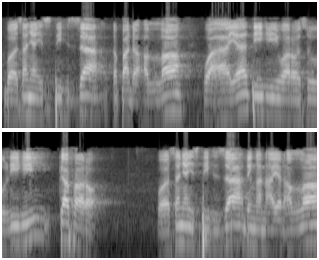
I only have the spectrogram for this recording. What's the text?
bahwasanya istihza kepada Allah wa ayatihi wa rasulihi kafara bahwasanya istihza dengan ayat Allah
